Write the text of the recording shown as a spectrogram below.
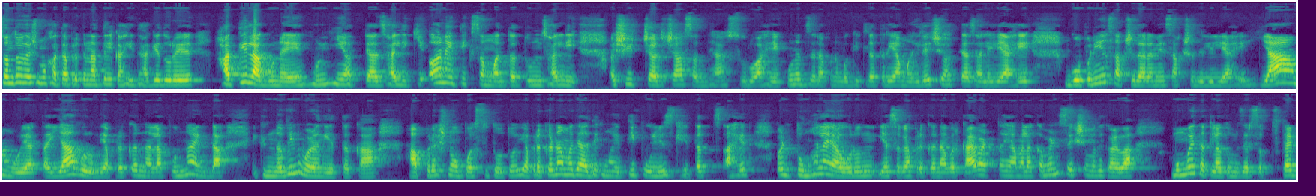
संतोष देशमुख हत्या प्रकरणातील काही धागेदोरे हाती लागू नये म्हणून ही हत्या झाली की अनैतिक संबंधातून झाली अशी चर्चा सध्या सुरू आहे. एकूणच जर आपण बघितलं तर या महिलेची हत्या झालेली आहे. गोपनीय साक्षीदाराने साक्ष दिलेली आहे. यामुळे आता यावरून या प्रकरणाला पुन्हा एकदा एक नवीन वळण येतं का? हा प्रश्न उपस्थित होतो. या प्रकरणामध्ये अधिक माहिती पोलीस घेतच आहेत. पण तुम्हाला यावरून या सगळ्या प्रकरणावर काय वाटतं हे आम्हाला कमेंट सेक्शनमध्ये कळवा. मुंबई तकला तुम्ही जर सबस्क्राईब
